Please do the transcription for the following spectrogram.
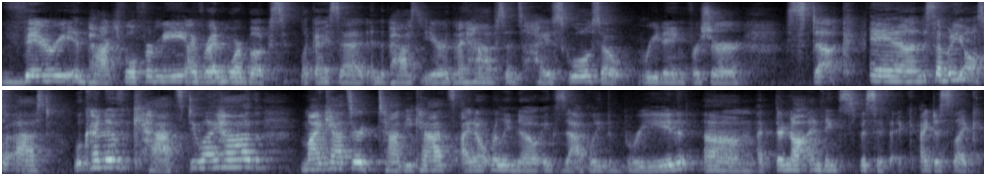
very impactful for me. I've read more books, like I said, in the past year than I have since high school, so reading for sure stuck. And somebody also asked, what kind of cats do I have? My cats are tabby cats. I don't really know exactly the breed. Um, they're not anything specific. I just like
